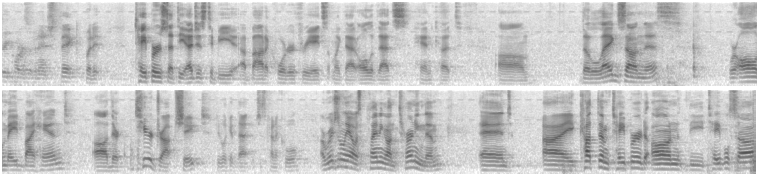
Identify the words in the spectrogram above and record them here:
three quarters of an inch thick, but it tapers at the edges to be about a quarter, three eighths, something like that. All of that's hand cut. Um, the legs on this were all made by hand. Uh, they're teardrop shaped, if you look at that, which is kind of cool. Originally, I was planning on turning them, and I cut them tapered on the table saw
